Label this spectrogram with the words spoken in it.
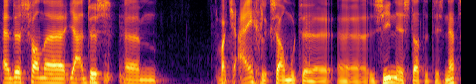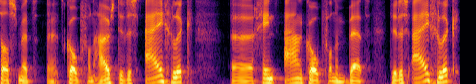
En dus van, eh, ja, dus ehm, wat je eigenlijk zou moeten eh, zien is dat het is net als met eh, het kopen van huis. Dit is eigenlijk geen aankoop van een bed. Dit is eigenlijk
